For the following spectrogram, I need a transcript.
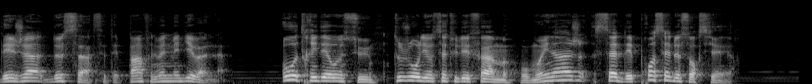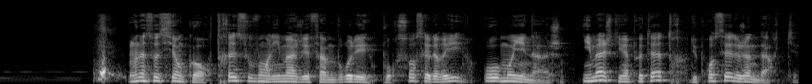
déjà de ça, c'était pas un phénomène médiéval. Autre idée reçue, toujours liée au statut des femmes au Moyen-Âge, celle des procès de sorcières. On associe encore très souvent l'image des femmes brûlées pour sorcellerie au Moyen-Âge, image qui vient peut-être du procès de Jeanne d'Arc.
